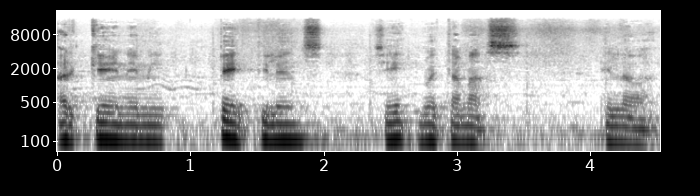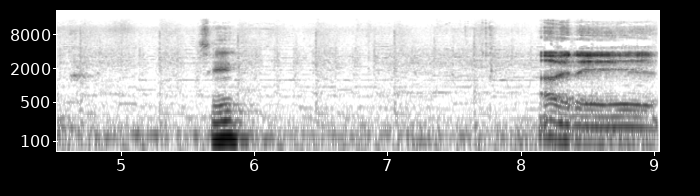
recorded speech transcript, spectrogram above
Ark Enemy, Pestilence, ¿sí? no está más en la banda. ¿Sí? A ver, eh,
